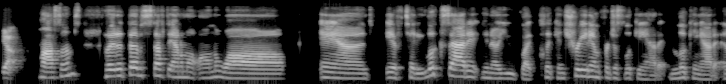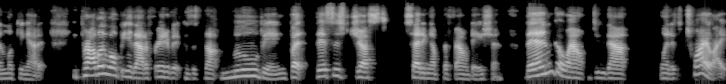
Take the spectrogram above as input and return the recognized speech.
yeah possums. Put the stuffed animal on the wall and if Teddy looks at it, you know, you like click and treat him for just looking at it and looking at it and looking at it. He probably won't be that afraid of it because it's not moving, but this is just setting up the foundation. Then go out and do that when it's twilight.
